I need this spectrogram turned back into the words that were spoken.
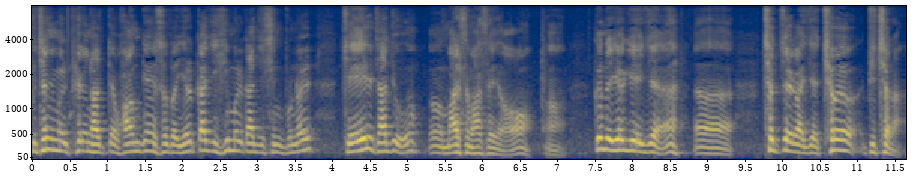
부처님을 표현할 때 화엄경에서도 열 가지 힘을 가지신 분을 제일 자주 어, 말씀하세요. 어. 근데 여기에 이제 어, 첫째가 이제 처 비처라.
